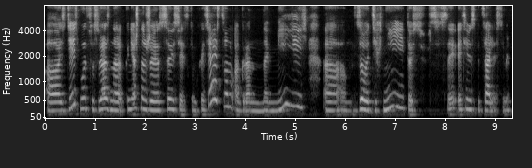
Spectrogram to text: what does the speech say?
А, здесь будет все связано, конечно же, с сельским хозяйством, агрономией, а, зоотехнией, то есть с этими специальностями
